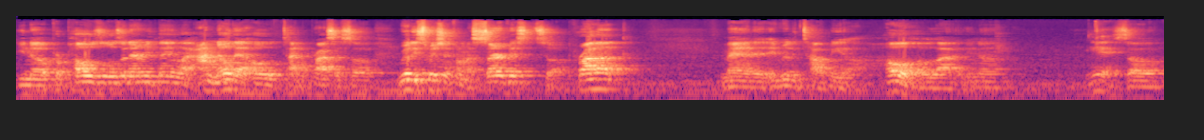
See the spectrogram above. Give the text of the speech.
you know proposals and everything. Like I know that whole type of process. So really switching from a service to a product, man, it, it really taught me a whole whole lot. You know, Yeah. so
